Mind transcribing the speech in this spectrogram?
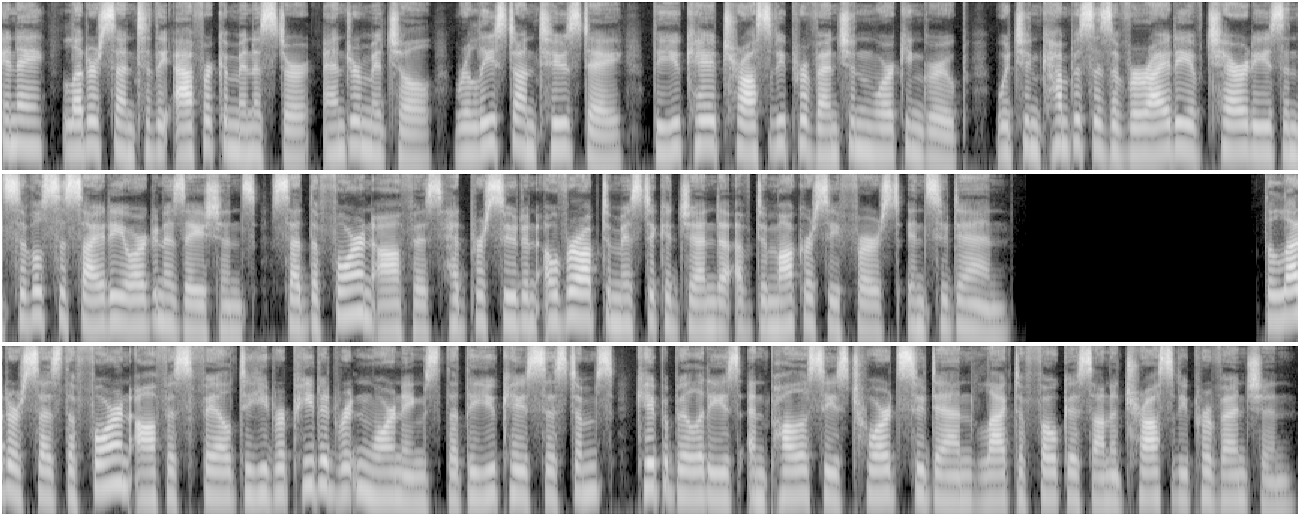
In a letter sent to the Africa Minister, Andrew Mitchell, released on Tuesday, the UK Atrocity Prevention Working Group, which encompasses a variety of charities and civil society organizations, said the Foreign Office had pursued an overoptimistic agenda of democracy first in Sudan. The letter says the Foreign Office failed to heed repeated written warnings that the UK's systems, capabilities, and policies towards Sudan lacked a focus on atrocity prevention.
